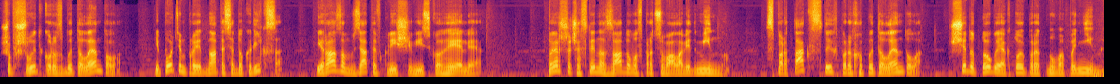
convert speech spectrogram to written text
щоб швидко розбити Лентола і потім приєднатися до Крікса і разом взяти в кліщі військо Гелія. Перша частина задуму спрацювала відмінно. Спартак встиг перехопити Лентула ще до того, як той перетнув Апеніни.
